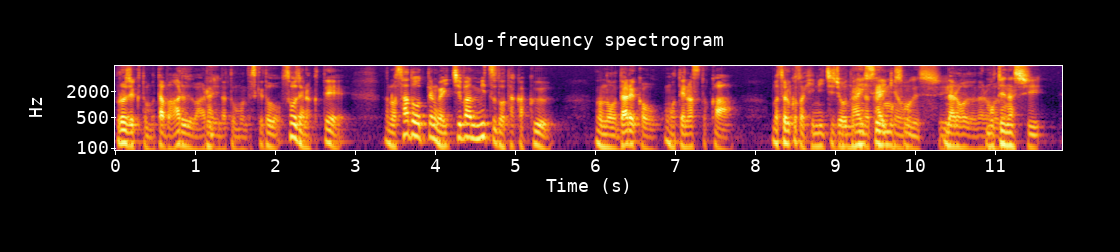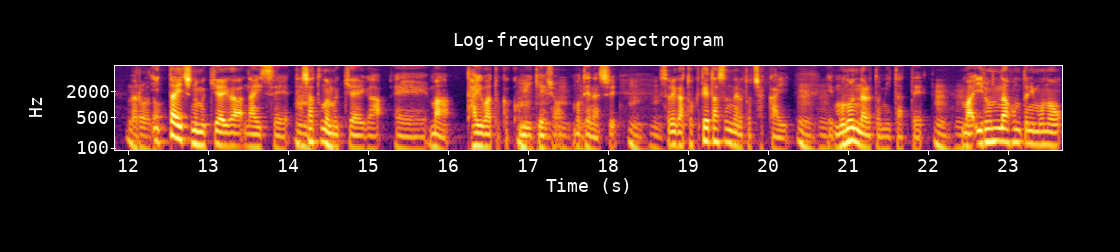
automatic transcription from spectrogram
プロジェクトも多分あるはあるんだと思うんですけど、そうじゃなくてあの茶道っていうのが一番密度高くあの誰かをもてなすとか、まあ、それこそ非日常的な内政も体験を。そうですしなるほどなるほど。もてなし。なるほど。一対一の向き合いが内政他者との向き合いが、えーまあ、対話とかコミュニケーション、うんうんうんうん。もてなし。うんうんそれが特定多数になると茶会、うんうんえー物になると見立て、うんうんまあ、いろんな本当にもの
